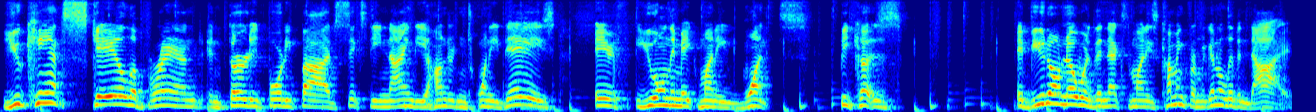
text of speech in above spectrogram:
You can't scale a brand in 30, 45, 60, 90, 120 days if you only make money once because if you don't know where the next money's coming from, you're to live and die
